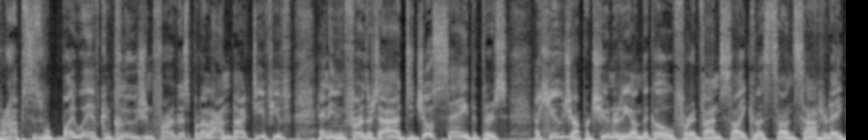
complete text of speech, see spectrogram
perhaps as by way of conclusion, Fergus, but I'll hand back to you if you've anything further to add. To just say that there's a huge opportunity on the go for advanced cyclists on on Saturday.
